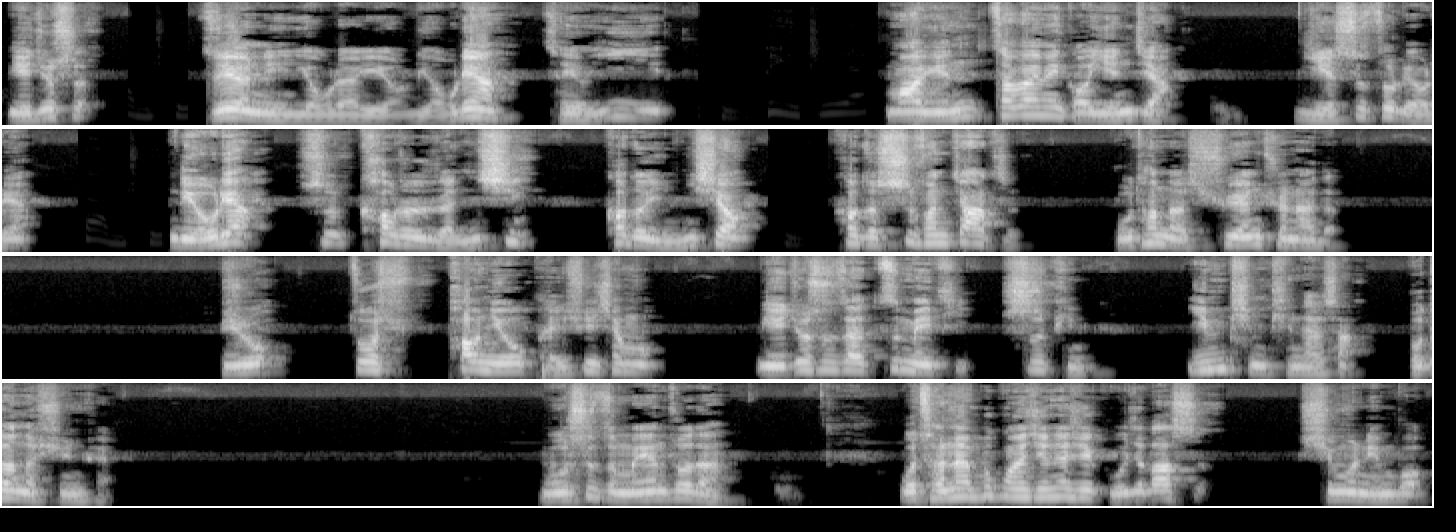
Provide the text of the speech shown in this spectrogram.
也就是只有你有了有流量才有意义。马云在外面搞演讲也是做流量，流量是靠着人性、靠着营销、靠着释放价值，不断的宣传来的。比如做泡妞培训项目，也就是在自媒体、视频。音频平台上不断的宣传，我是怎么样做的？我从来不关心那些国家大事、新闻联播，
